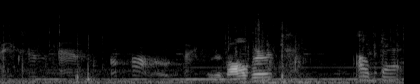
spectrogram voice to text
Nixon and Apollo, thank you. Revolver? I'll bet.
